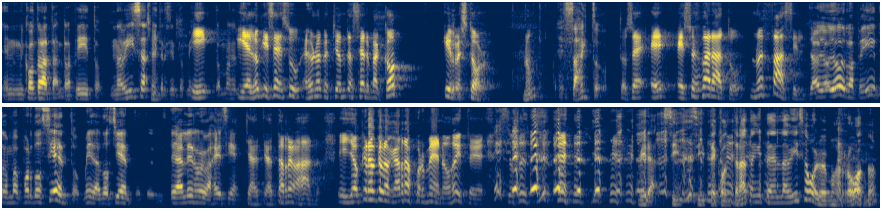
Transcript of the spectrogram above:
En- Me contratan, rapidito. Una visa Sí. y 300 mil. Y, y es lo que dice Jesús, es una cuestión de hacer backup y restore. ¿no? Exacto. Entonces, eh, eso es barato. No es fácil. Yo, yo, yo, rapidito, por 200. Mira, 200. Ya le rebajé 100. Ya, ya está rebajando. Y yo creo que lo agarras por menos, ¿viste? Mira, si, si te contratan y te dan la visa, volvemos al robot, ¿no?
